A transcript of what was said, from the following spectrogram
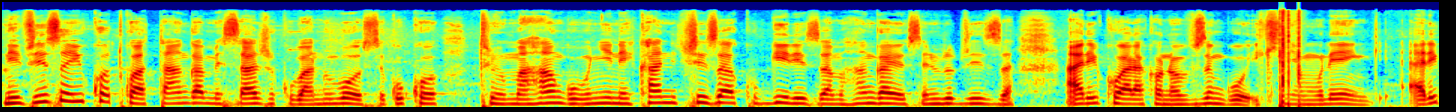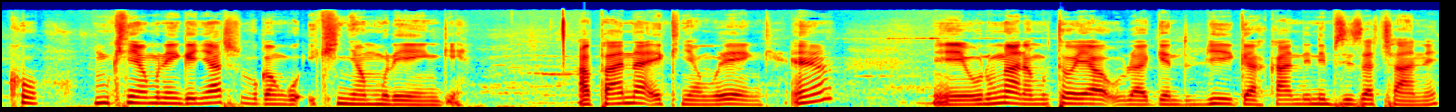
Ni byiza yuko twatanga mesaje ku bantu bose kuko turi mu mahanga ubu nyine kandi cyiza kubwiriza amahanga yose ni byo byiza. Ariko hari akantu bavuze ngo ikinyamurenge. Ariko mu kinyamurenge nyacu tuvuga ngo ikinyamurenge. Apana ikinyamurenge eh? Eh, uri umwana mutoya uragenda ubyiga kandi ni byiza cyane.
